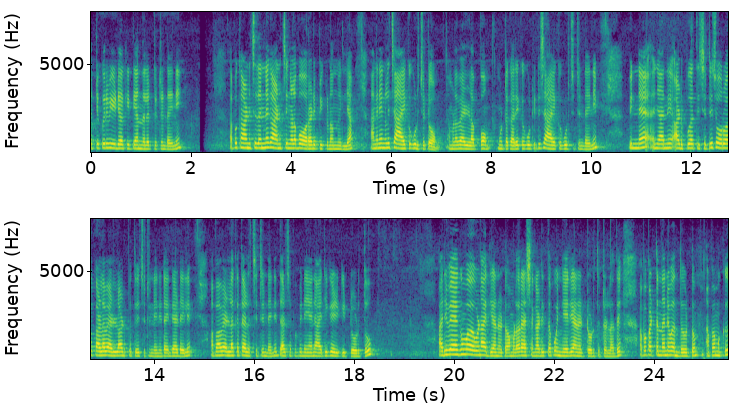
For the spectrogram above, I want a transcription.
ഒറ്റയ്ക്കൊരു വീഡിയോ ആക്കിയിട്ട് ഞാൻ ഇന്നലെ ഇട്ടിട്ടുണ്ടായിനി. അപ്പോൾ കാണിച്ച് തന്നെ കാണിച്ച് നിങ്ങളെ ബോറടിപ്പിക്കണമൊന്നുമില്ല അങ്ങനെ ഞങ്ങൾ ചായയൊക്കെ കുടിച്ചിട്ടോ നമ്മളെ വെള്ളപ്പം മുട്ടക്കറിയൊക്കെ കൂട്ടിയിട്ട് ചായയൊക്കെ കുടിച്ചിട്ടുണ്ടായിന്. പിന്നെ ഞാൻ അടുപ്പ് കത്തിച്ചിട്ട് ചോറ് വെക്കാനുള്ള വെള്ളം അടുപ്പത്ത് വെച്ചിട്ടുണ്ടായിന് കേട്ടോ അതിന്റെ ഇടയിൽ അപ്പോൾ ആ വെള്ളമൊക്കെ തിളച്ചിട്ടുണ്ടായിന്. തിളച്ചപ്പോൾ പിന്നെ ഞാൻ അരി കഴുകി ഇട്ട് കൊടുത്തു. അരി വേഗം വേവണ അരിയാണ് കേട്ടോ നമ്മൾ റേഷൻ കടയിലത്തെ പൊന്നിയരിയാണ് ഇട്ട് കൊടുത്തിട്ടുള്ളത്. അപ്പോൾ പെട്ടെന്ന് തന്നെ വെന്ത് കിട്ടും. അപ്പോൾ നമുക്ക്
